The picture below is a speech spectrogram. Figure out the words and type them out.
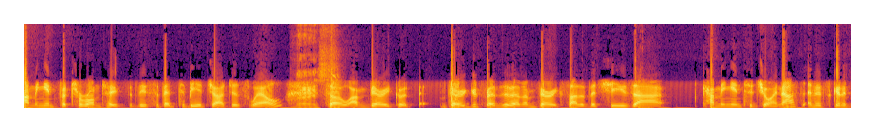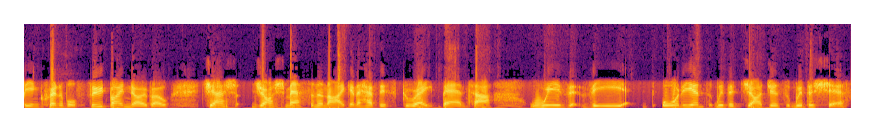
coming in for Toronto for this event to be a judge as well. Nice. So I'm very good, very good friends with her. and I'm very excited that she's. Uh, Coming in to join us, and it's going to be incredible. Food by Nobo. Josh, Josh Masson and I are going to have this great banter with the audience, with the judges, with the chefs.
